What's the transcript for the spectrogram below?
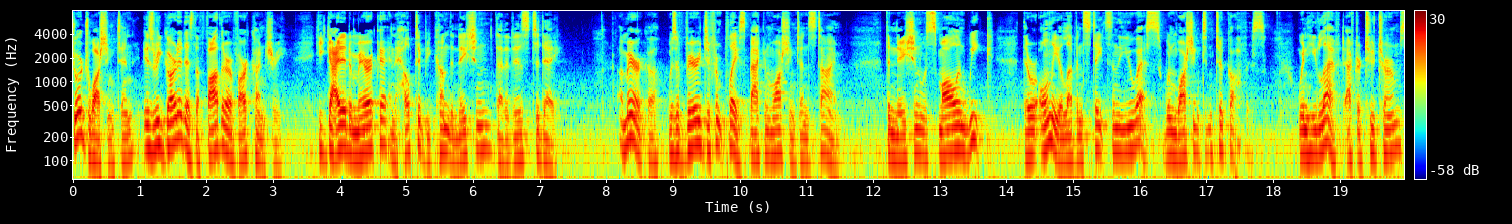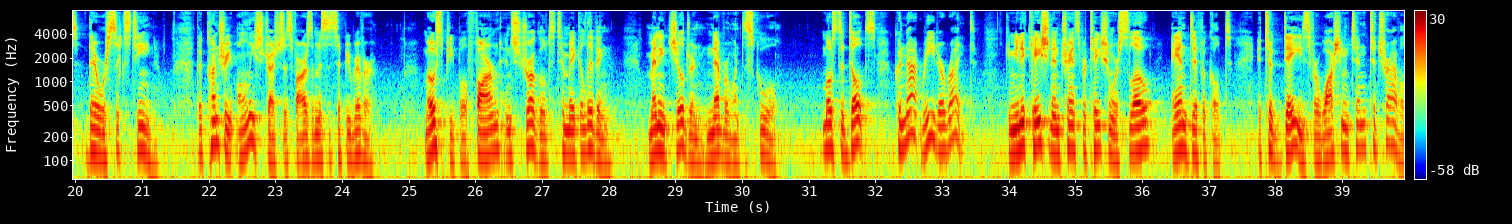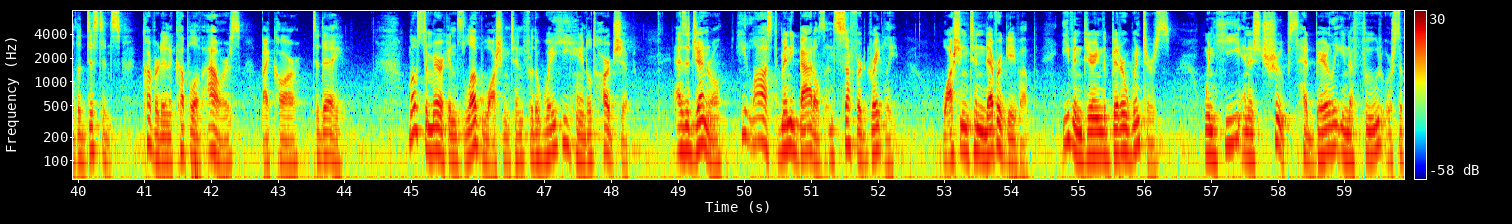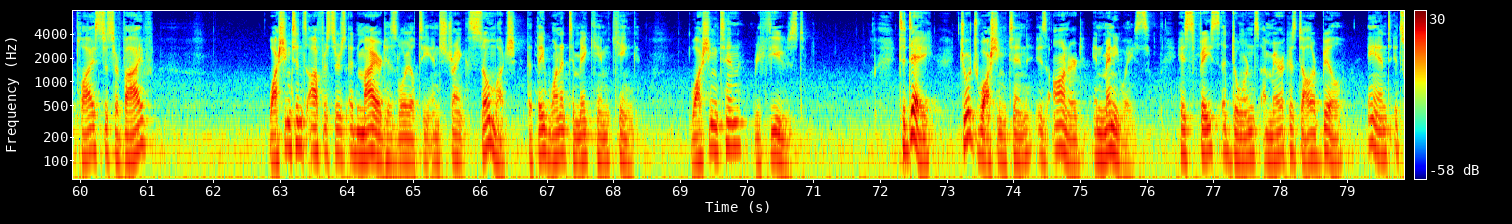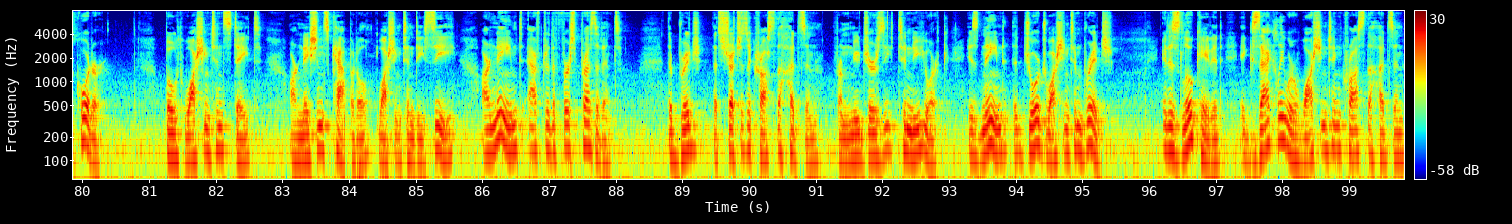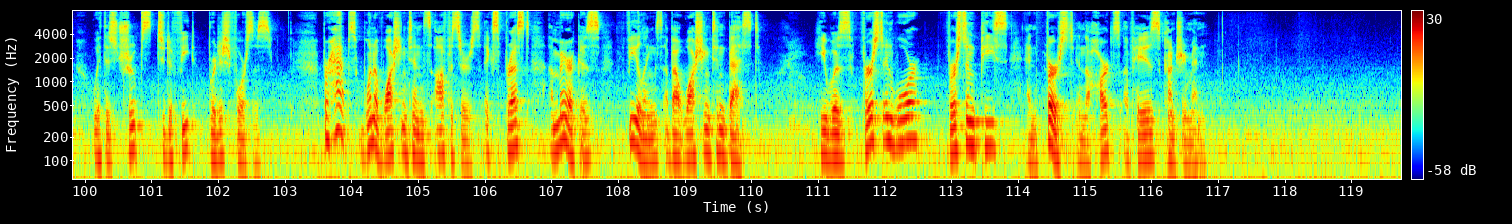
George Washington is regarded as the father of our country. He guided America and helped it become the nation that it is today. America was a very different place back in Washington's time. The nation was small and weak. There were only 11 states in the U.S. when Washington took office. When he left after two terms, there were 16. The country only stretched as far as the Mississippi River. Most people farmed and struggled to make a living. Many children never went to school. Most adults could not read or write. Communication and transportation were slow and difficult. It took days for Washington to travel the distance covered in a couple of hours by car today. Most Americans loved Washington for the way he handled hardship. As a general, he lost many battles and suffered greatly. Washington never gave up, even during the bitter winters. When he and his troops had barely enough food or supplies to survive, Washington's officers admired his loyalty and strength so much that they wanted to make him king. Washington refused. Today, George Washington is honored in many ways. His face adorns America's dollar bill and its quarter. Both Washington State, our nation's capital, Washington, D.C., are named after the first president. The bridge that stretches across the Hudson from New Jersey to New York is named the George Washington Bridge. It is located exactly where Washington crossed the Hudson with his troops to defeat British forces. Perhaps one of Washington's officers expressed America's feelings about Washington best. He was first in war, first in peace, and first in the hearts of his countrymen.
